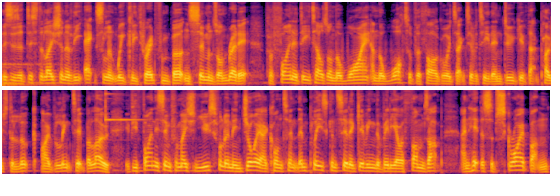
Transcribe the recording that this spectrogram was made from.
This is a distillation of the excellent weekly thread from Burton Simmons on Reddit. For finer details on the why and the what of the Thargoids activity then do give that post a look. I've linked it below. If you find this information useful and enjoy our content then please consider giving the video a thumbs up and hit the subscribe button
